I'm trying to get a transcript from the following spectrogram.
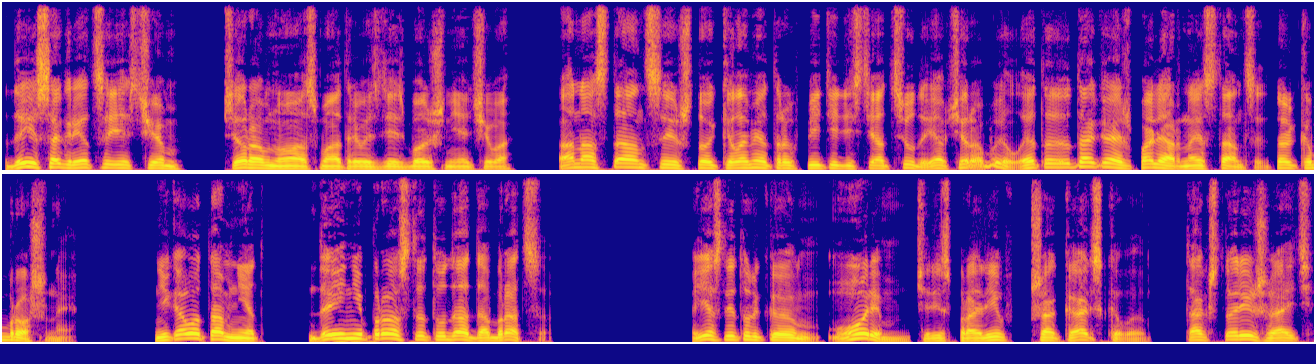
Да и согреться есть чем. Все равно осматривать здесь больше нечего. А на станции, что километрах 50 отсюда, я вчера был. Это такая же полярная станция, только брошенная. Никого там нет. Да и не просто туда добраться. Если только морем, через пролив Шакальского. Так что решайте.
